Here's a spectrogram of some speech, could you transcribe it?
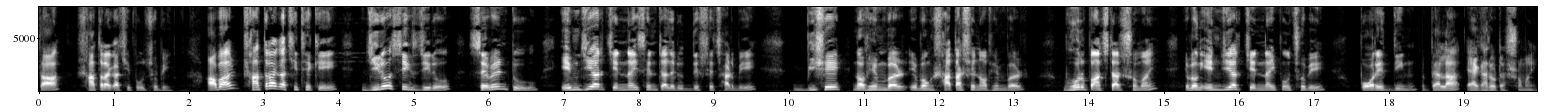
তা সাঁতরাগাছি পৌঁছবে। আবার সাঁতরাগাছি থেকে zero six zero seven two MGR Chennai সেন্ট্রালের উদ্দেশ্যে ছাড়বে বিশে নভেম্বর এবং সাতাশে নভেম্বর ভোর পাঁচটার সময় এবং এনজিআর চেন্নাই পৌঁছবে পরের দিন বেলা এগারোটার সময়।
